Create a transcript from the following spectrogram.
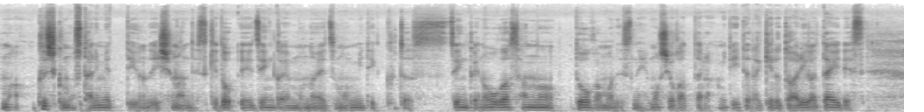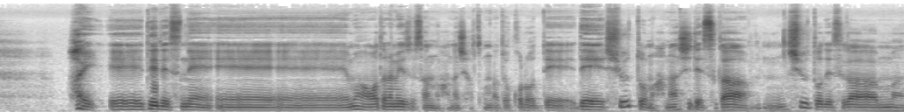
まあくしくも2人目っていうので一緒なんですけど、えー前回ものやつも見てください前回の大川さんの動画もですねもしよかったら見ていただけるとありがたいです。はい、えーでですね、えーまあ、渡辺裕太さんの話はそんなところででシュートの話ですがシュートですが、まあ、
